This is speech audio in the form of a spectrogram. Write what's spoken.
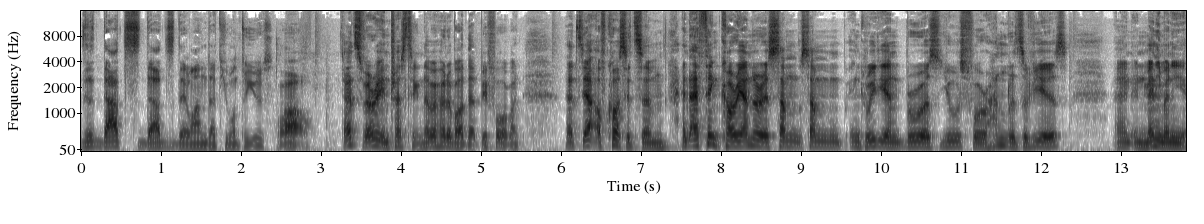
Th- that's that's the one that you want to use. Wow, that's very interesting. Never heard about that before, but that's yeah. Of course, it's um, and I think coriander is some some ingredient brewers use for hundreds of years, and in many many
